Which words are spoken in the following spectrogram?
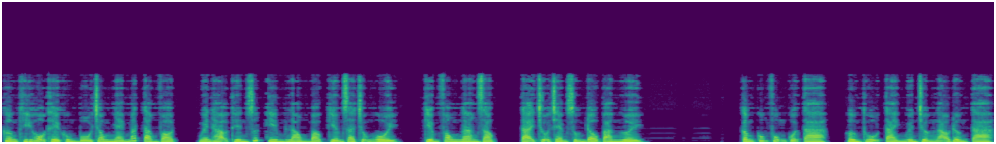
Cương khí hộ thể khủng bố trong nháy mắt tăng vọt, Nguyên Hạo Thiên rút kim long bảo kiếm ra chỗ ngồi, kiếm phong ngang dọc, tại chỗ chém xuống đầu ba người. Cầm cung phụng của ta, hưởng thụ tài nguyên trưởng lão đường ta,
